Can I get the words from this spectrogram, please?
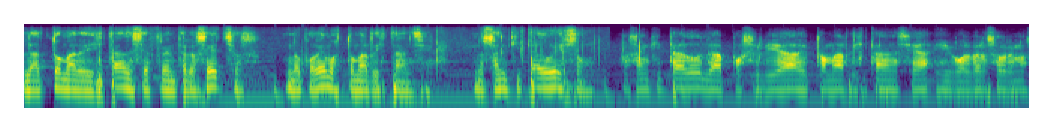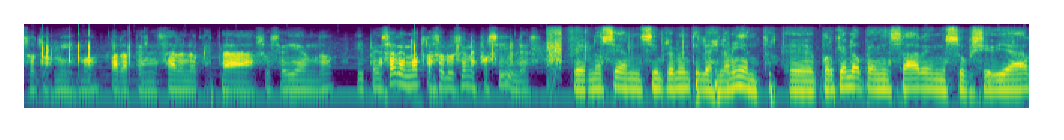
la toma de distancia frente a los hechos. No podemos tomar distancia. Nos han quitado eso. Nos han quitado la posibilidad de tomar distancia y volver sobre nosotros mismos para pensar en lo que está sucediendo y pensar en otras soluciones posibles, que no sean simplemente el aislamiento. Eh, ¿Por qué no pensar en subsidiar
